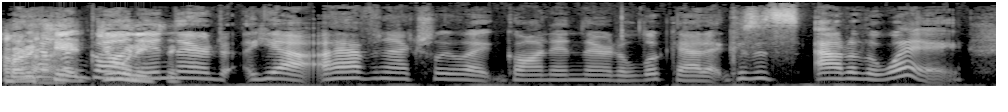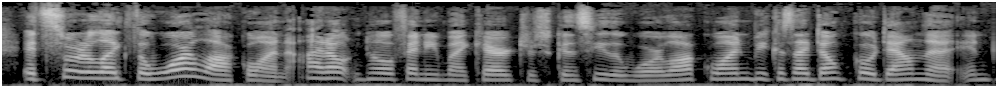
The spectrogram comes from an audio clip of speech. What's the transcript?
but I, haven't can't do gone anything. in there. To, yeah, I haven't actually like gone in there to look at it because it's out of the way. It's sort of like the Warlock one. I don't know if any of my characters can see the Warlock one because I don't go down that. In-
